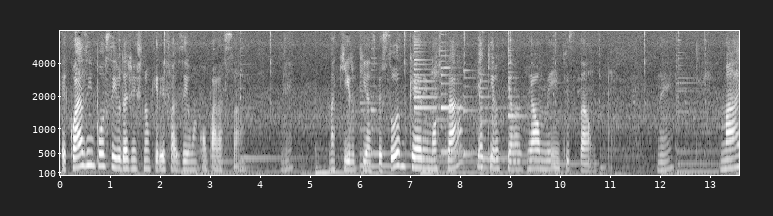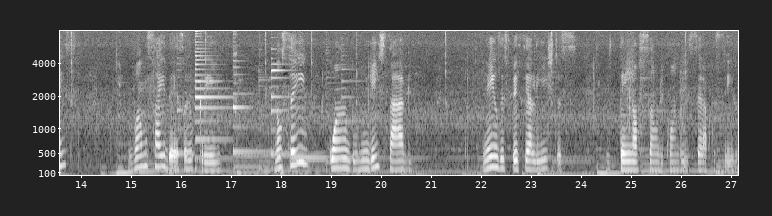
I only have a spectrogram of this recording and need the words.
é quase impossível da gente não querer fazer uma comparação né? naquilo que as pessoas querem mostrar e aquilo que elas realmente são. Né? Mas vamos sair dessa, eu creio. Não sei quando, ninguém sabe, nem os especialistas têm noção de quando isso será possível.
